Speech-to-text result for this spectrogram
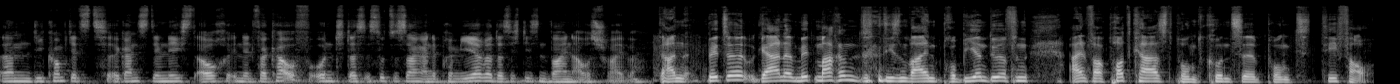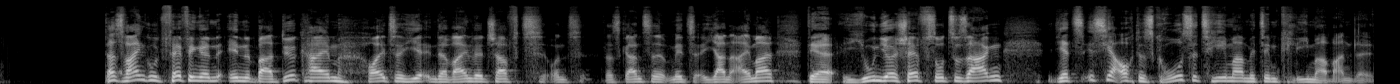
Ähm, die kommt jetzt äh, ganz demnächst auch in den Verkauf und das ist sozusagen eine Premiere, dass ich diesen Wein ausschreibe. Dann bitte gerne mitmachen, diesen Wein probieren dürfen. Einfach podcast.kunze.tv. Das Weingut Pfeffingen in Bad Dürkheim, heute hier in der Weinwirtschaft und das Ganze mit Jan Eimal, der Juniorchef sozusagen. Jetzt ist ja auch das große Thema mit dem Klimawandel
